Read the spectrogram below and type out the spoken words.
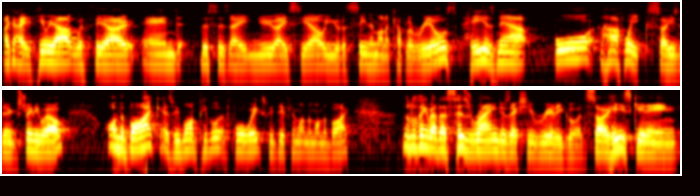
Okay, here we are with Theo, and this is a new ACL. You would have seen him on a couple of reels. He is now four and a half weeks, so he's doing extremely well. On the bike, as we want people at four weeks, we definitely want them on the bike. Little thing about this, his range is actually really good. So he's getting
